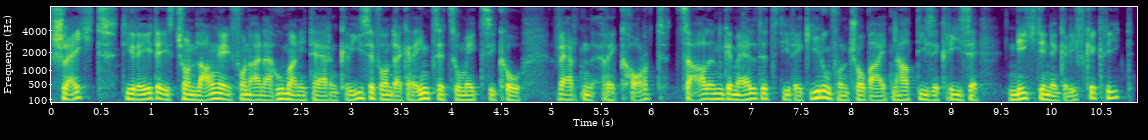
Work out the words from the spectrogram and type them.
Schlecht. Die Rede ist schon lange von einer humanitären Krise. Von der Grenze zu Mexiko werden Rekordzahlen gemeldet. Die Regierung von Joe Biden hat diese Krise nicht in den Griff gekriegt.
